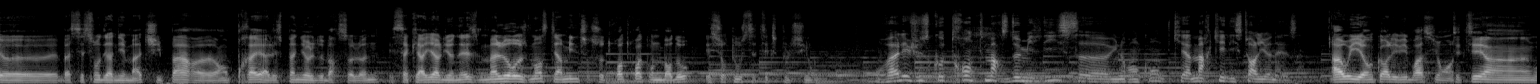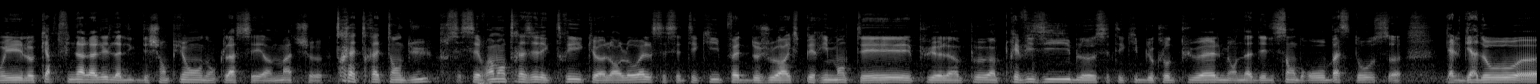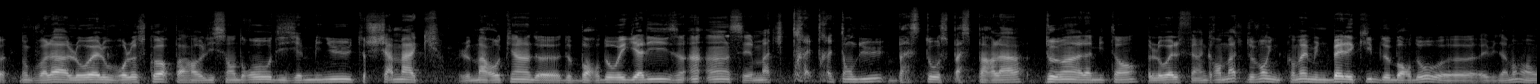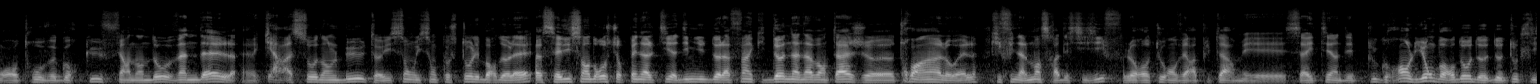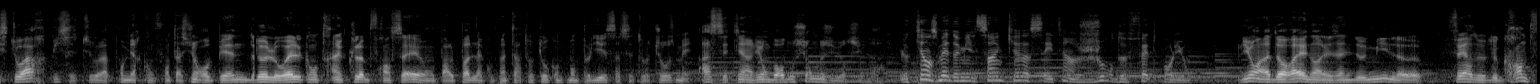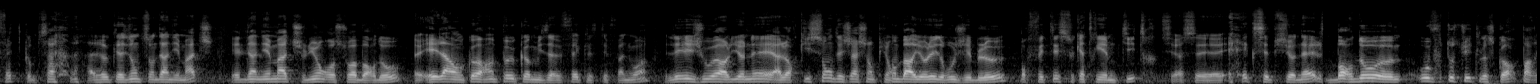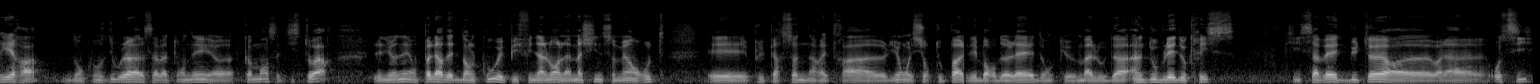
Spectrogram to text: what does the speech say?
bah, c'est son dernier match. Il part en prêt à l'Espagnol de Barcelone et sa carrière lyonnaise malheureusement se termine sur ce 3-3 contre Bordeaux et surtout cette expulsion. On va aller jusqu'au 30 mars 2010, euh, une rencontre qui a marqué l'histoire lyonnaise. Ah oui, encore les vibrations. C'était un, oui, le quart de finale aller de la Ligue des Champions. Donc là, c'est un match euh, très très tendu. C'est vraiment très électrique. Alors l'OL, c'est cette équipe faite de joueurs expérimentés et puis elle est un peu imprévisible. Cette équipe de Claude Puel, mais on a des Lissandro, Bastos, Delgado. Euh. Donc voilà, l'OL ouvre le score par Lissandro, dixième minute. Chamac le Marocain de, Bordeaux égalise 1-1. C'est un match très très tendu. Bastos passe par là. 2-1 à la mi-temps. L'OL fait un grand match devant quand même une belle équipe de Bordeaux. Euh, évidemment, on retrouve Gourcuff, Fernando, Vandel, euh, Carasso dans le but. Ils sont, ils sont costauds les Bordelais. Euh, c'est Lissandro sur penalty à 10 minutes de la fin qui donne un avantage 3-1 à l'OL, qui finalement sera décisif. Le retour, on verra plus tard, mais ça a été un des plus grands Lyon-Bordeaux de, toute l'histoire. Puis c'est la première confrontation européenne de l'OL contre un club français. On parle pas de la Coupe Intertoto contre Montpellier, ça c'était autre chose, mais ah, c'était un Lyon-Bordeaux sur mesure celui-là. Le 15 mai 2005, ça a été un jour de fête pour Lyon. Lyon adorait dans les années 2000 euh, faire de, grandes fêtes comme ça à l'occasion de son dernier match. Et le dernier match, Lyon reçoit Bordeaux. Et là encore, un peu comme ils avaient fait avec les Stéphanois, les joueurs lyonnais, alors qu'ils sont déjà champions, bariolés de rouge et bleu pour fêter ce quatrième titre. C'est assez exceptionnel. Bordeaux euh, ouvre tout de suite le score par Riera. Donc on se dit, voilà, ça va tourner. Euh, comment cette histoire? Les Lyonnais n'ont pas l'air d'être dans le coup. Et puis finalement, la machine se met en route et plus personne n'arrêtera euh, Lyon et surtout pas les Bordelais. Donc euh, Malouda, un doublé de Chris qui savait être buteur voilà, aussi.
